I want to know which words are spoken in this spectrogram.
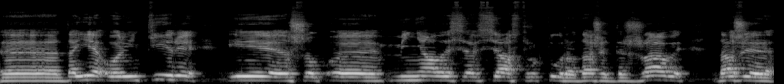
е, дає орієнтири, і щоб е, мінялася вся структура, навіть держави, навіть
